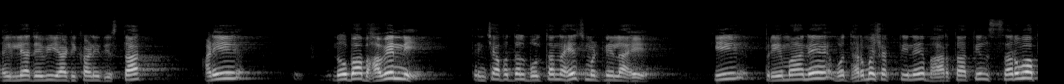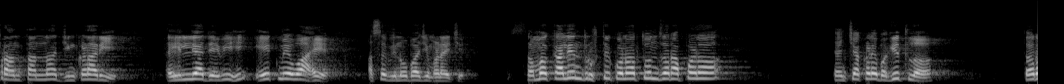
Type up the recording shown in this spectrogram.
अहिल्यादेवी या ठिकाणी दिसतात. आणि विनोबा भावेंनी त्यांच्याबद्दल बोलताना हेच म्हटलेलं आहे की प्रेमाने व धर्मशक्तीने भारतातील सर्व प्रांतांना जिंकणारी अहिल्यादेवी ही एकमेव आहे असं विनोबाजी म्हणायचे. समकालीन दृष्टिकोनातून जर आपण त्यांच्याकडे बघितलं तर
